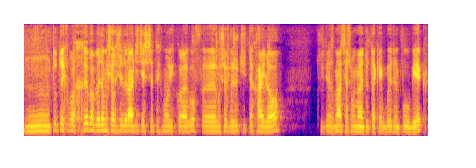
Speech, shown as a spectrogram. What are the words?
Mm, tutaj chyba, chyba będę musiał się doradzić jeszcze tych moich kolegów. E, muszę wyrzucić te high-low, czyli ten wzmacniacz momentu, tak jakby ten półbieg.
